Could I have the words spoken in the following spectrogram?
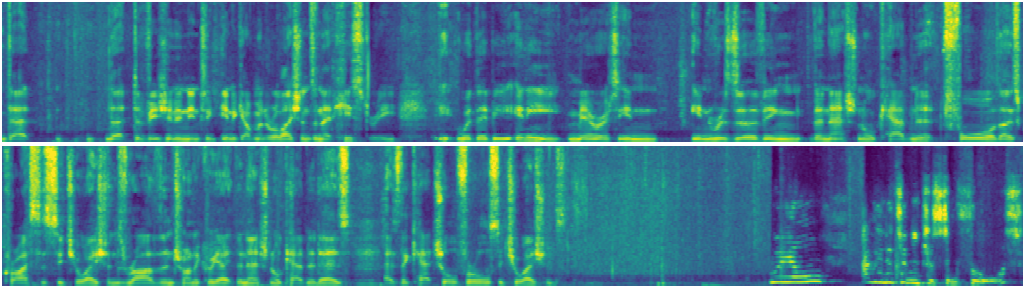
that that division in inter, intergovernmental relations and that history, would there be any merit in in reserving the national cabinet for those crisis situations rather than trying to create the national cabinet as as the catch-all for all situations? Well, it's an interesting thought.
